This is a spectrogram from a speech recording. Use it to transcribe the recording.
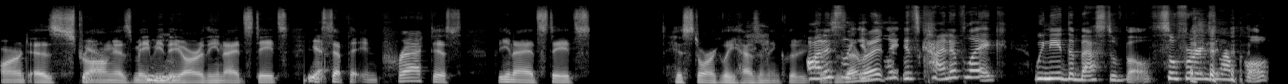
aren't as strong as maybe Mhm. they are in the United States, Yeah. except that in practice, the United States historically hasn't included kids. honestly Is that right? like it's kind of like we need the best of both. So for example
